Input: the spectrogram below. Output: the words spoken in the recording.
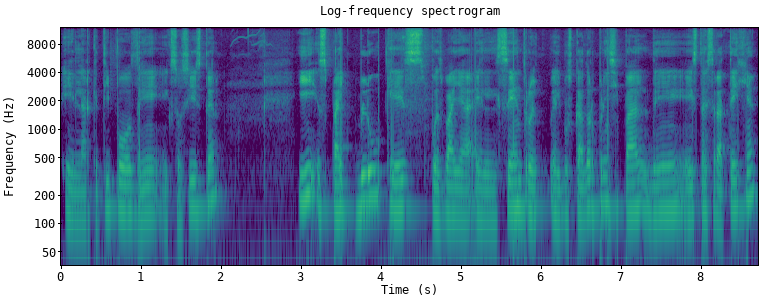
el arquetipo de Exosister y Sprite Blue que es pues vaya el centro, el, buscador principal de esta estrategia.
